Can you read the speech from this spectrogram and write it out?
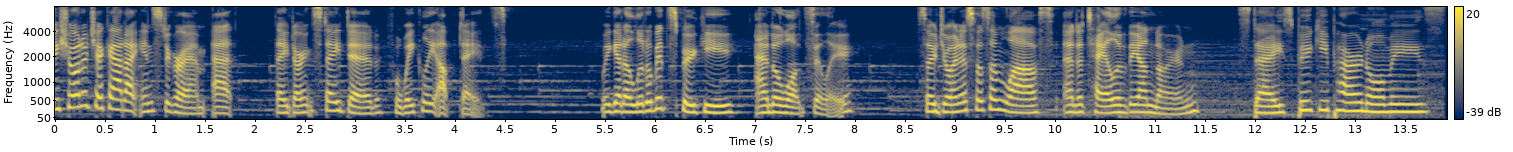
Be sure to check out our Instagram at They Don't Stay Dead for weekly updates. We get a little bit spooky and a lot silly. So join us for some laughs and a tale of the unknown. Stay spooky, Paranormies.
